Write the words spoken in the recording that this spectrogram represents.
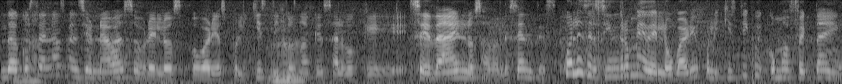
Doc, usted nos mencionaba sobre los ovarios poliquísticos, ¿no? que es algo que se da en los adolescentes. ¿Cuál es el síndrome del ovario poliquístico y cómo afecta en,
